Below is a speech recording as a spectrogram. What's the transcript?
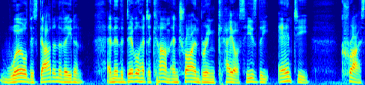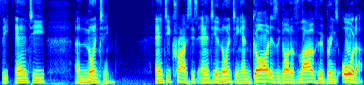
world, this Garden of Eden and then the devil had to come and try and bring chaos. He's the anti Christ, the anti anointing. Antichrist is anti anointing, and God is a God of love who brings order.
